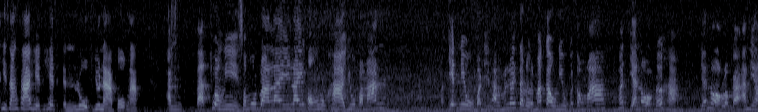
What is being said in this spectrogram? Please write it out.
ที่สร้างซาเฮ็ดเฮ็ดอันรูปอยู่หน้าโป๊กน่ะ อันตัดช่วงนี้ สมมุติว่าไล่ไล่ของลูกค้าอยู่ประมาณเจ็ดนิ้วบัดนี้ทางมันเลยเตลิดมาเก้านิ้วก็ต้องมามาเจียนออกเด้อค่ะเจียนออกแล้วก็อันเนี้ย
